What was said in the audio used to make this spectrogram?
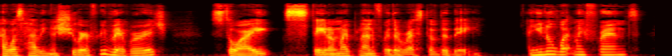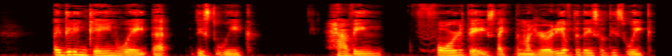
I was having a sugar free beverage, so I stayed on my plan for the rest of the day. And you know what, my friends? I didn't gain weight that this week having four days, like the majority of the days of this week,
